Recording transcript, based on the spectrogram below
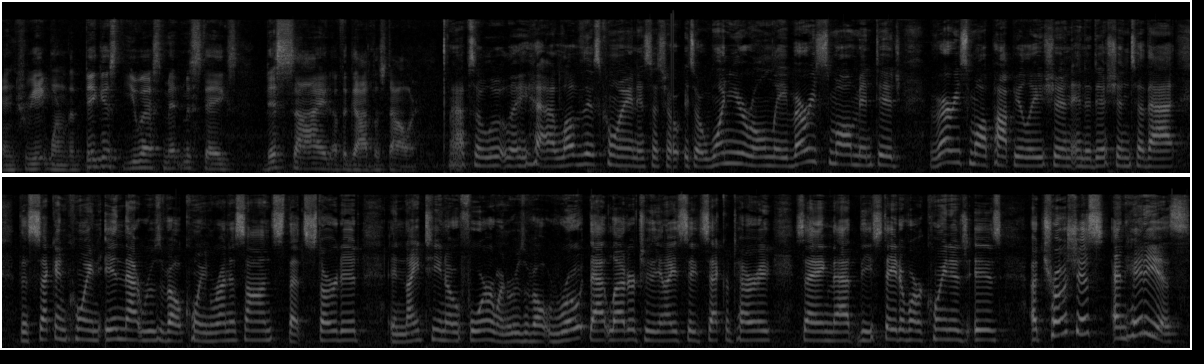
and create one of the biggest U.S. Mint mistakes this side of the godless dollar. Absolutely. I love this coin. It's such a it's a one year only, very small mintage, very small population in addition to that. The second coin in that Roosevelt coin renaissance that started in 1904 when Roosevelt wrote that letter to the United States Secretary saying that the state of our coinage is atrocious and hideous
